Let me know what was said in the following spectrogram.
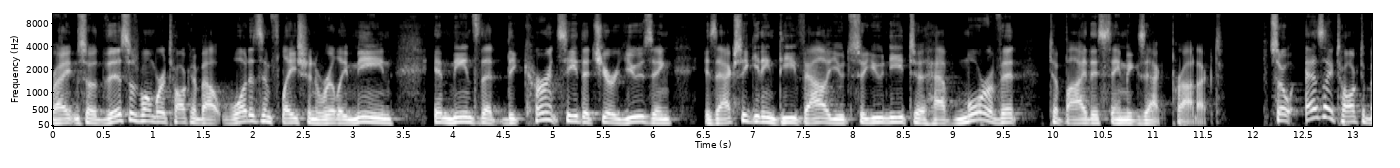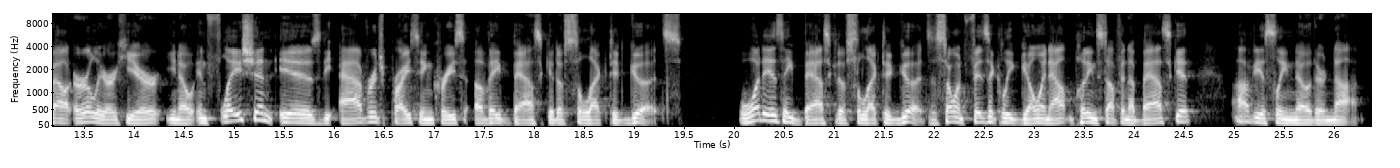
Right. And so this is when we're talking about what does inflation really mean? It means that the currency that you're using is actually getting devalued. So you need to have more of it to buy the same exact product. So, as I talked about earlier here, you know, inflation is the average price increase of a basket of selected goods. What is a basket of selected goods? Is someone physically going out and putting stuff in a basket? Obviously, no, they're not.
